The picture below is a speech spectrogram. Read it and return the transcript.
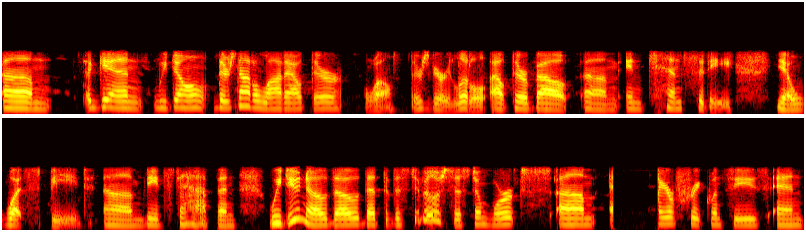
Um, again, we don't. There's not a lot out there. Well, there's very little out there about um, intensity. You know what speed um, needs to happen. We do know though that the vestibular system works um, higher frequencies and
